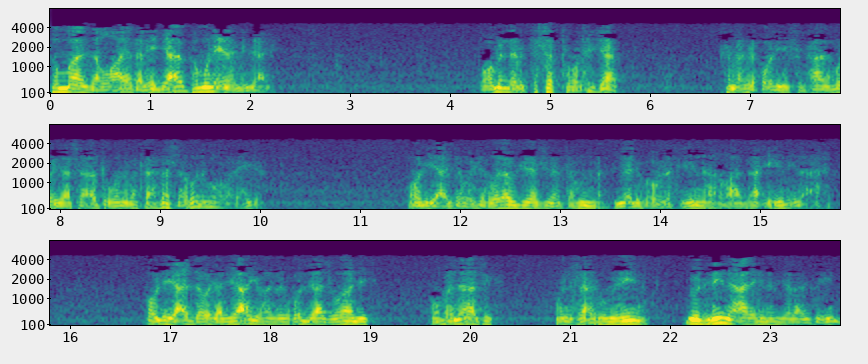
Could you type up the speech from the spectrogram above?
ثم أنزل الله آية الحجاب فمنعنا من ذلك. وأمرنا بالتستر والحجاب كما في قوله سبحانه وإذا سألتم متاع فاسألون من وراء الحجاب. قوله عز وجل ولا يبدين زينتهن إلا لبعولتهن أو آبائهن إلى آخره قوله عز وجل يا أيها النبي قل لأزواجك وبناتك ونساء المؤمنين يدنين عليهن من جلابيبهن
